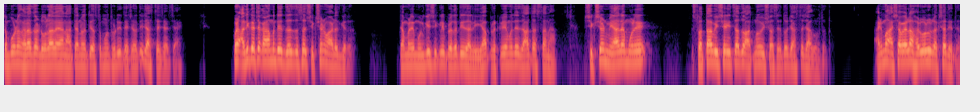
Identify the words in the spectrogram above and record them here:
संपूर्ण घराचा डोलारा या नात्यांवरती असतो म्हणून थोडी त्याच्यावरती जास्त चर्चा आहे. पण अलीकडच्या काळामध्ये जसजसं शिक्षण वाढत गेलं त्यामुळे मुलगी शिकली प्रगती झाली या प्रक्रियेमध्ये जात असताना शिक्षण मिळाल्यामुळे स्वतःविषयीचा जो आत्मविश्वास आहे तो जास्त जागृत होतो. आणि मग अशा वेळेला हळूहळू लक्षात येतं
